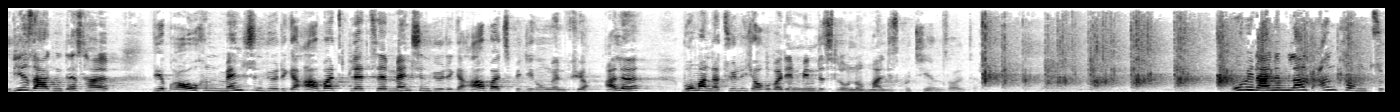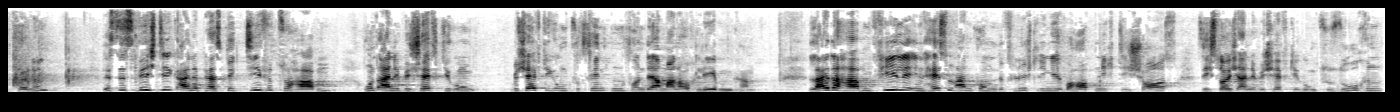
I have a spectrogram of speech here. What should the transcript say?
Wir sagen deshalb, wir brauchen menschenwürdige Arbeitsplätze, menschenwürdige Arbeitsbedingungen für alle, wo man natürlich auch über den Mindestlohn noch einmal diskutieren sollte. Um in einem Land ankommen zu können, ist es wichtig, eine Perspektive zu haben und eine Beschäftigung Beschäftigung zu finden, von der man auch leben kann. Leider haben viele in Hessen ankommende Flüchtlinge überhaupt nicht die Chance, sich solch eine Beschäftigung zu suchen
